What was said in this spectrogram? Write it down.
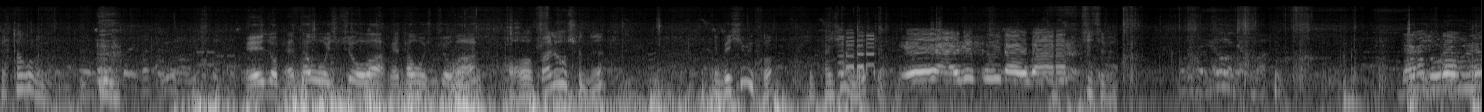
배 타고 라. 배, 저, 배 타고 오십시오, 오바. 배 타고 오십시오, 오바. 어, 빨리 오셨네. 몇 시입니까? 한 시간 됐죠? 예 알겠습니다 오바 진짜. 내가 노래 부르면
